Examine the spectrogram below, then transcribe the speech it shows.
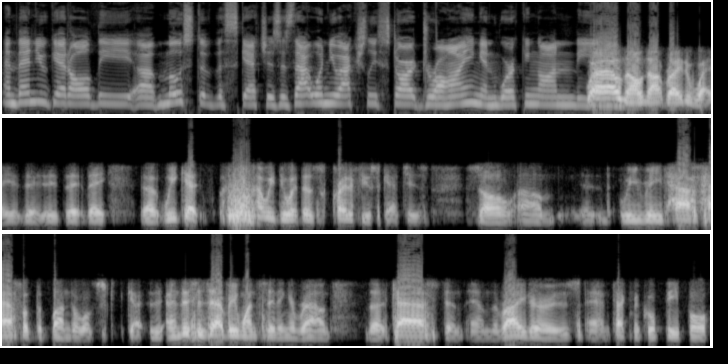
And then you get all the uh, most of the sketches. Is that when you actually start drawing and working on the? Well, no, not right away. They, they, they uh, we get how we do it. There's quite a few sketches, so um, we read half half of the bundle of, and this is everyone sitting around the cast and and the writers and technical people.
